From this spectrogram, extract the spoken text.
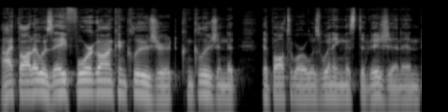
I thought it was a foregone conclusion conclusion that that Baltimore was winning this division, and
